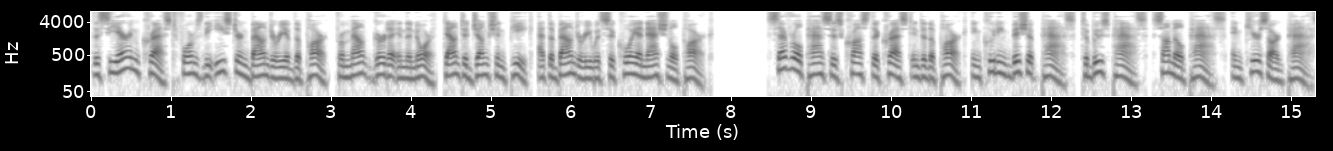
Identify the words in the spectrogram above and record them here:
The Sierran crest forms the eastern boundary of the park, from Mount Goethe in the north, down to Junction Peak, at the boundary with Sequoia National Park. Several passes cross the crest into the park, including Bishop Pass, Taboose Pass, Sawmill Pass, and Kearsarge Pass.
